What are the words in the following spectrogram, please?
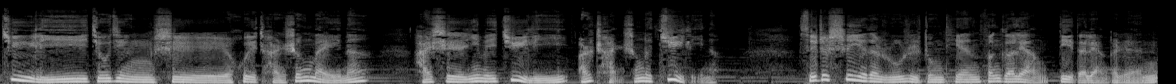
距离究竟是会产生美呢，还是因为距离而产生了距离呢？随着事业的如日中天，分隔两地的两个人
